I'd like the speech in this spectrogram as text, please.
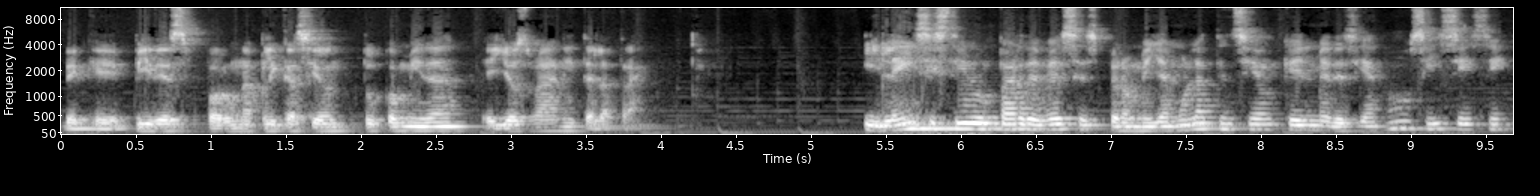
de que pides por una aplicación tu comida, ellos van y te la traen? Y le he insistido un par de veces, pero me llamó la atención que él me decía, no, sí, sí, sí.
